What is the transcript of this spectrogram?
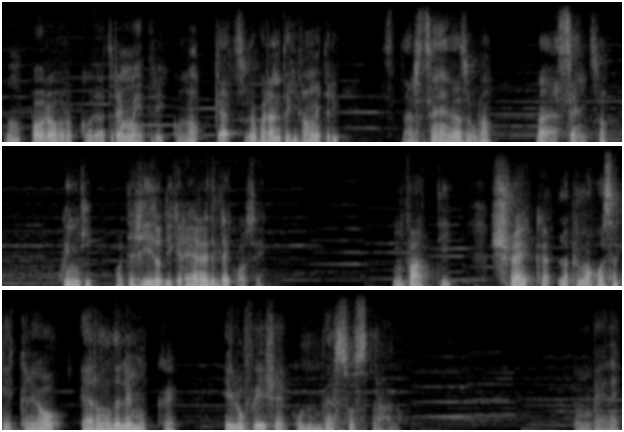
un povero orco da 3 metri con un cazzo da 40 km starsene da solo. Non ha senso. Quindi ho deciso di creare delle cose. Infatti, Shrek la prima cosa che creò erano delle mucche e lo fece con un verso strano. Bene,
